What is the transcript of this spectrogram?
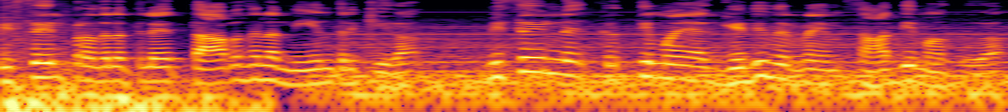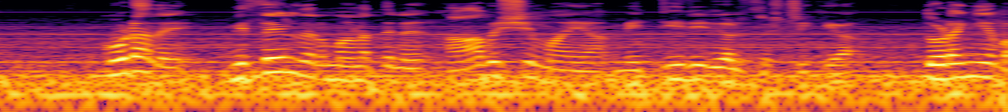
മിസൈൽ പ്രതലത്തിലെ താപനില നിയന്ത്രിക്കുക മിസൈലിന് കൃത്യമായ ഗതി നിർണയം സാധ്യമാക്കുക കൂടാതെ മിസൈൽ നിർമ്മാണത്തിന് ആവശ്യമായ മെറ്റീരിയലുകൾ സൃഷ്ടിക്കുക തുടങ്ങിയവ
